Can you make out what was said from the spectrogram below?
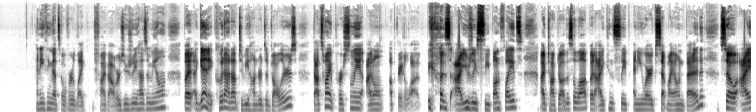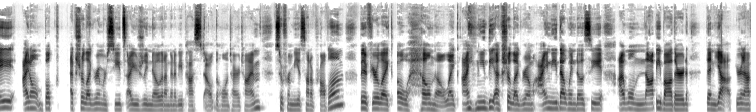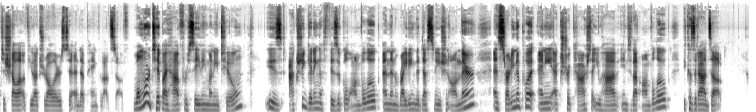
anything that's over like five hours usually has a meal. But again it could add up to be hundreds of dollars. That's why personally i don't upgrade a lot because i usually sleep on flights. I've talked about this a lot but i can sleep anywhere except my own bed. So i i don't book extra legroom or seats, I usually know that I'm going to be passed out the whole entire time. So for me, it's not a problem. But if you're like, oh, hell no, like I need the extra legroom, I need that window seat, I will not be bothered then yeah, you're gonna have to shell out a few extra dollars to end up paying for that stuff. One more tip I have for saving money too is actually getting a physical envelope and then writing the destination on there and starting to put any extra cash that you have into that envelope because it adds up.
